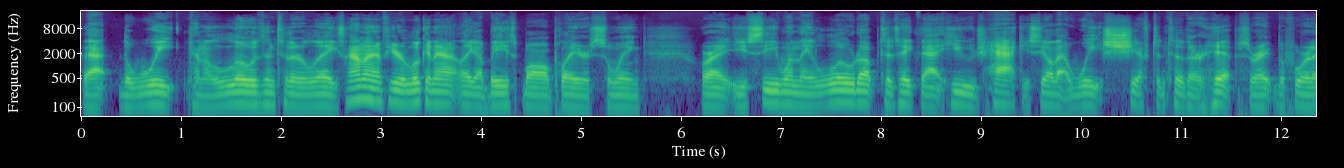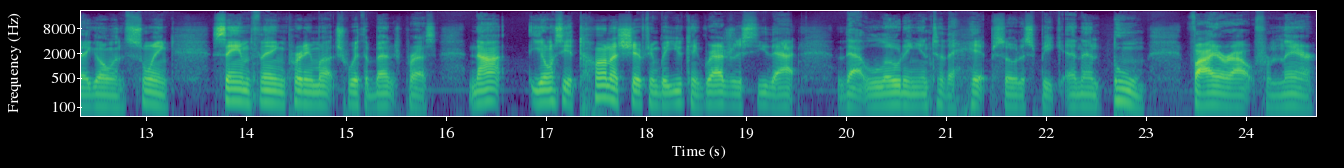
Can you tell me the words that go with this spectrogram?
that the weight kind of loads into their legs. Kind of if you're looking at like a baseball player swing, right? You see when they load up to take that huge hack, you see all that weight shift into their hips right before they go and swing. Same thing pretty much with a bench press. Not you don't see a ton of shifting, but you can gradually see that that loading into the hip, so to speak, and then boom, fire out from there.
